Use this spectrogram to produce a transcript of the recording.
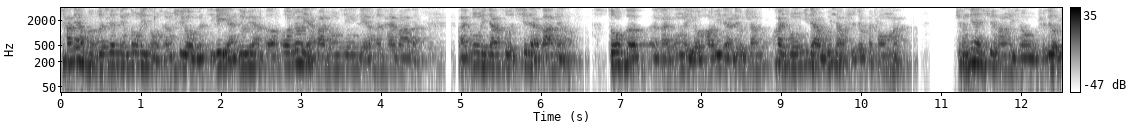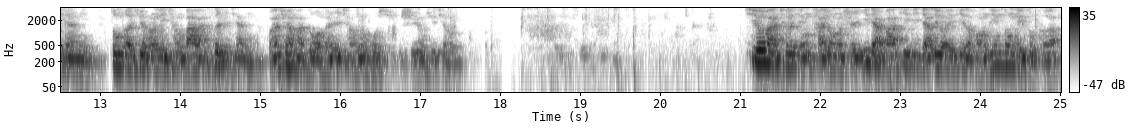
插电混合车型动力总成是由我们吉利研究院和欧洲研发中心联合开发的，百公里加速七点八秒，综合呃百公里油耗一点六升，快充一点五小时就可充满，纯电续航里程五十六千米，综合续航里程八百四十千米，完全满足我们日常用户使使用需求。汽油版车型采用的是 1.8T D 加 6AT 的黄金动力组合，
